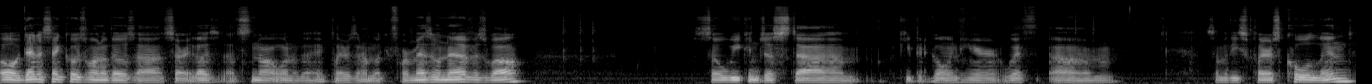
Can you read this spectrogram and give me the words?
Oh, Denisenko is one of those. Uh, sorry, that's that's not one of the players that I'm looking for. Maisonneuve as well. So we can just um, keep it going here with um, some of these players. Cole Lind.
